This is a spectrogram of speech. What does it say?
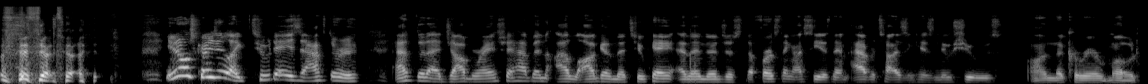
You know what's crazy? Like two days after after that Ja Morant shit happened, I log in the 2K and then they're just the first thing I see is them advertising his new shoes on the career mode.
